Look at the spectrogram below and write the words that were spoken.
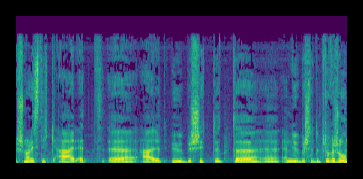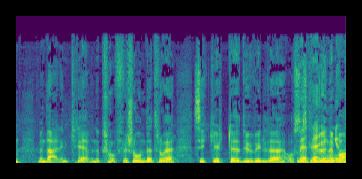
journalistikk er, et, eh, er et ubeskyttet, eh, en ubeskyttet profesjon, men det er en krevende profesjon. Det tror jeg sikkert du vil også skrive under på.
